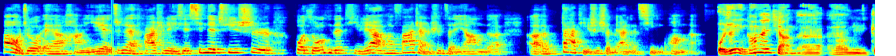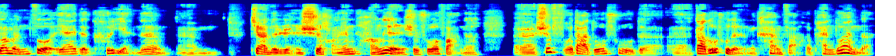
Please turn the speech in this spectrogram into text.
澳洲 AI 行业。正在发生的一些新的趋势或总体的体量和发展是怎样的？呃，大体是什么样的情况呢？我觉得你刚才讲的，嗯，专门做 AI 的科研的，嗯，这样的人士行业行业人士说法呢，呃，是符合大多数的呃大多数的人的看法和判断的。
